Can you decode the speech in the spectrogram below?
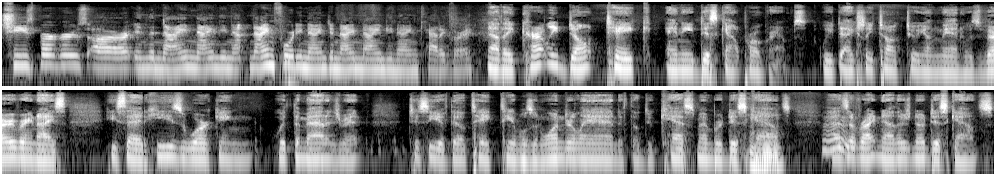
Cheeseburgers are in the nine ninety nine, nine forty nine to nine ninety nine category. Now they currently don't take any discount programs. We actually talked to a young man who's very very nice. He said he's working with the management to see if they'll take Tables in Wonderland, if they'll do cast member discounts. Mm-hmm. As of right now, there's no discounts,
